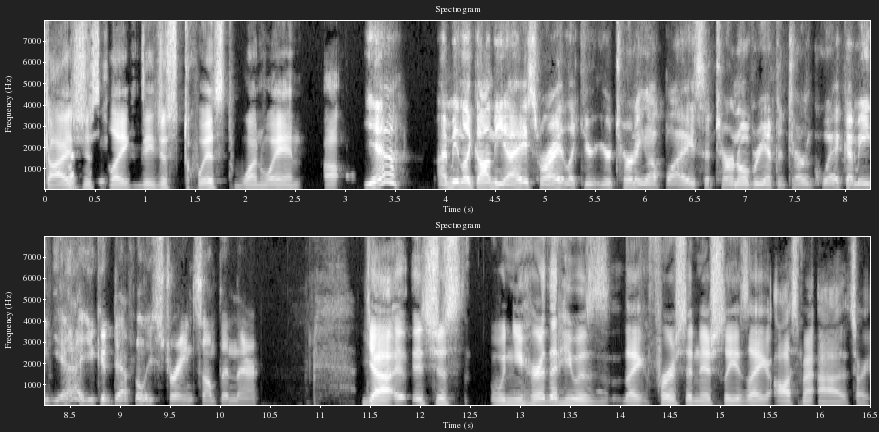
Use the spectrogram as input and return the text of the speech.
guys just like they just twist one way and uh, yeah. I mean, like on the ice, right? Like you're you're turning up ice, a turnover, you have to turn quick. I mean, yeah, you could definitely strain something there. Yeah, it, it's just when you heard that he was like first initially is like Osman, uh, sorry,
